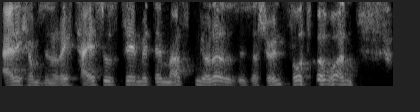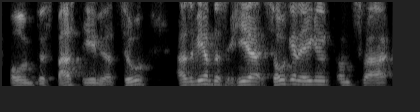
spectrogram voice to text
Eigentlich haben sie noch recht heiß ausgesehen mit den Masken, oder? Das ist ein schönes Foto geworden und das passt irgendwie dazu. Also wir haben das hier so geregelt und zwar,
